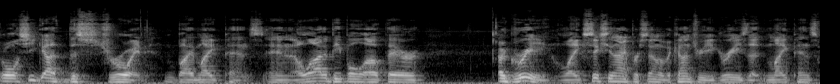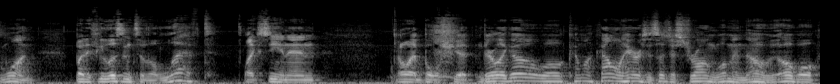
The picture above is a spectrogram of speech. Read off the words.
Well, she got destroyed by Mike Pence, and a lot of people out there agree. Like sixty-nine percent of the country agrees that Mike Pence won. But if you listen to the left, like CNN, all that bullshit, they're like, "Oh, well, come on, Kamala Harris is such a strong woman." No, oh well,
